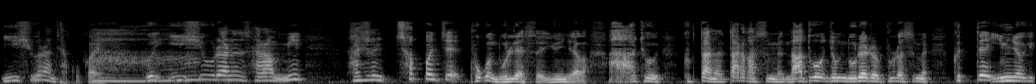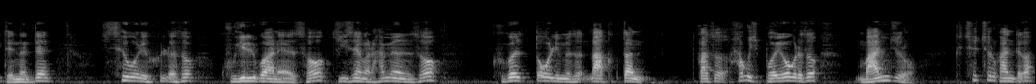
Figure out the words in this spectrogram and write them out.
이시우라는 작곡가예요. 아. 그 이시우라는 사람이 사실은 첫 번째 보고 놀랬어요. 윤인자가 아 저 극단을 따라갔으면 나도 좀 노래를 불렀으면 그때 입력이 됐는데 세월이 흘러서 국일관에서 기생을 하면서 그걸 떠올리면서 나 극단 가서 하고 싶어요. 그래서 만주로 최초로 간 데가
